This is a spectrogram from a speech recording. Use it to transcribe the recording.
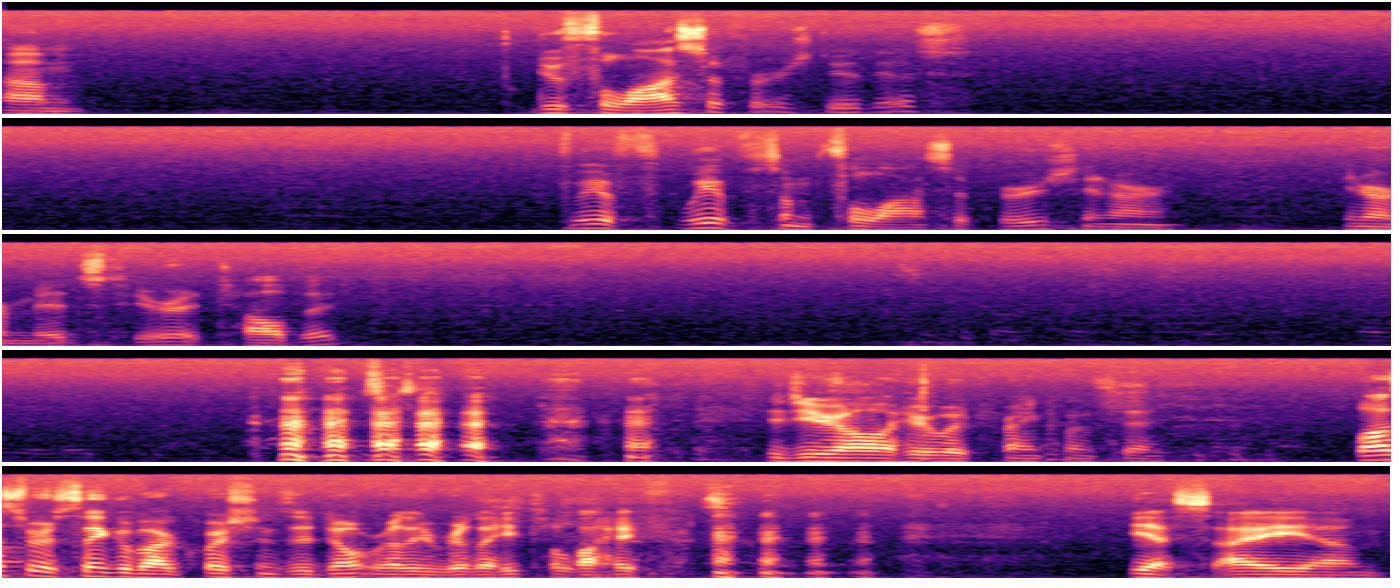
um, do philosophers do this We have, we have some philosophers in our, in our midst here at Talbot. Did you all hear what Franklin said? Philosophers think about questions that don't really relate to life. yes, I. Um,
